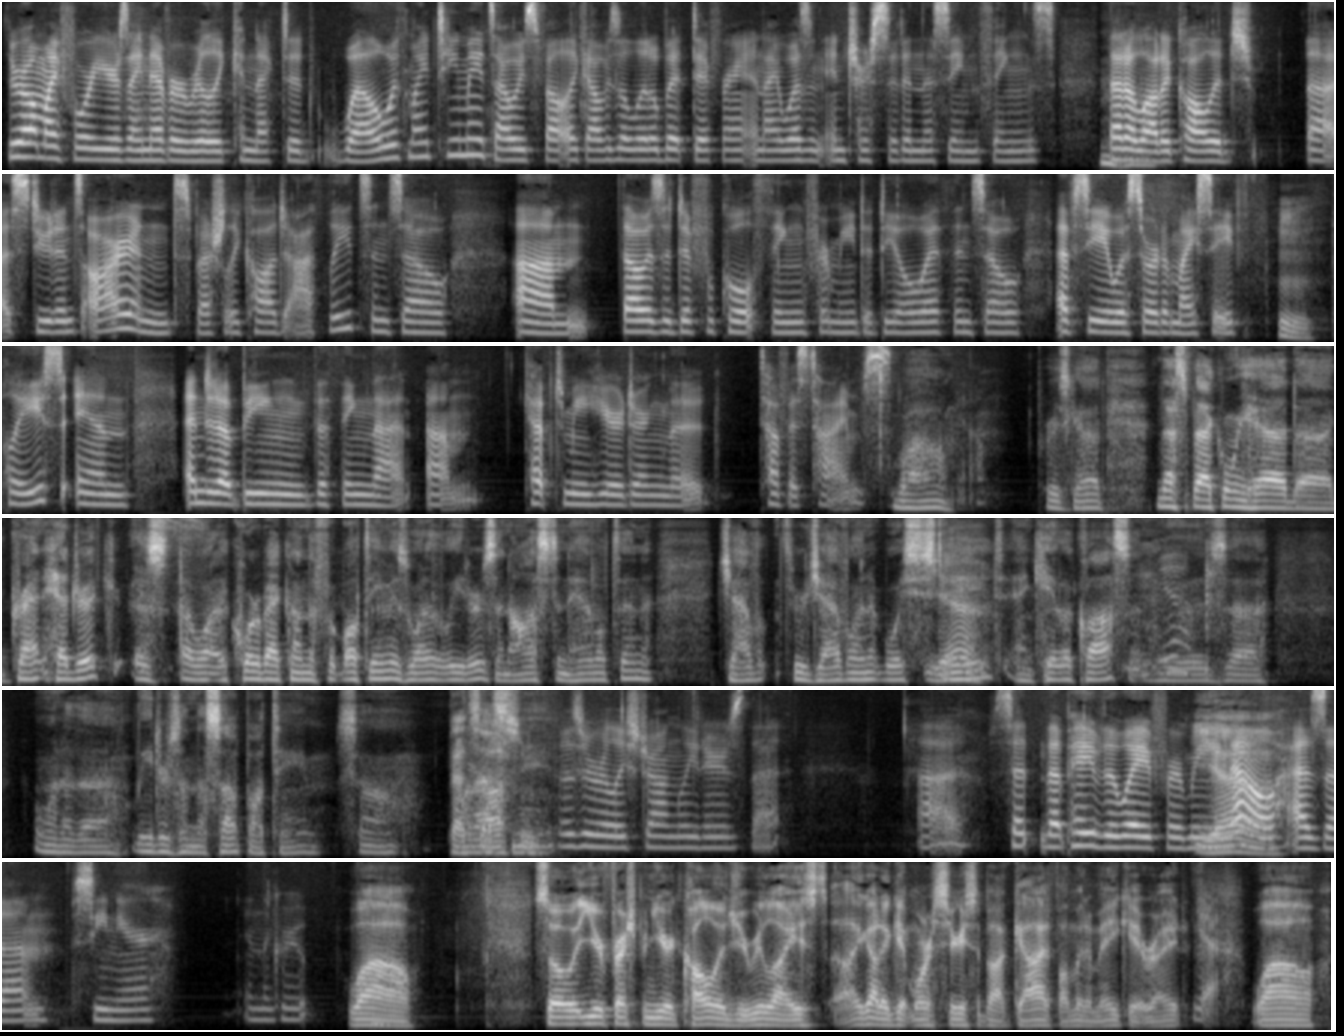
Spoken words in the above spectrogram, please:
throughout my four years, I never really connected well with my teammates. I always felt like I was a little bit different, and I wasn't interested in the same things that a lot of college uh, students are, and especially college athletes. And so um, that was a difficult thing for me to deal with. And so FCA was sort of my safe place, and ended up being the thing that um, kept me here during the toughest times. Wow. Praise God. And that's back when we had uh, Grant Hedrick as uh, a quarterback on the football team, is one of the leaders, and Austin Hamilton javel- through javelin at Boise State, Yeah. and Kayla Clausen, Yeah. who is uh, one of the leaders on the softball team. So That's well, awesome. neat. Those are really strong leaders that uh, set that paved the way for me Yeah. now as a senior in the group. Wow. So your freshman year at college, you realized I got to get more serious about God if I'm going to make it, right? Yeah. Wow.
